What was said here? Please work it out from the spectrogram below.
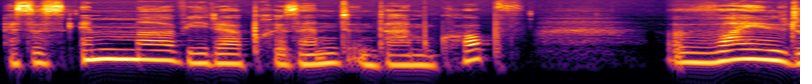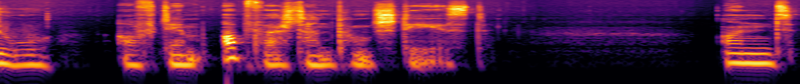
Es ist immer wieder präsent in deinem Kopf, weil du auf dem Opferstandpunkt stehst. Und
